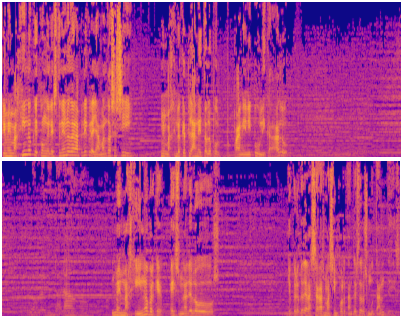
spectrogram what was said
Que me imagino que con el estreno de la película llamándose así, me imagino que Planeta lo Panini publicará algo. Me imagino porque es una de los yo creo que de las sagas más importantes de los mutantes.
